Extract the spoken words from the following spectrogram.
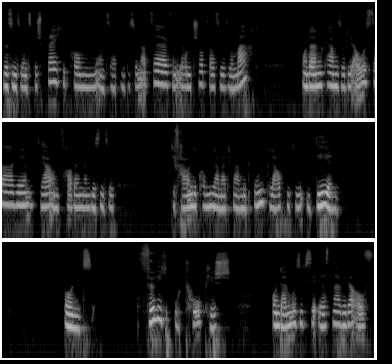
wir sind so ins Gespräch gekommen und sie hat ein bisschen erzählt von ihrem Job, was sie so macht. Und dann kam so die Aussage, ja, und Frau Weinmann, wissen Sie, die Frauen, die kommen ja manchmal mit unglaublichen Ideen und völlig utopisch. Und dann muss ich sie erstmal wieder auf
